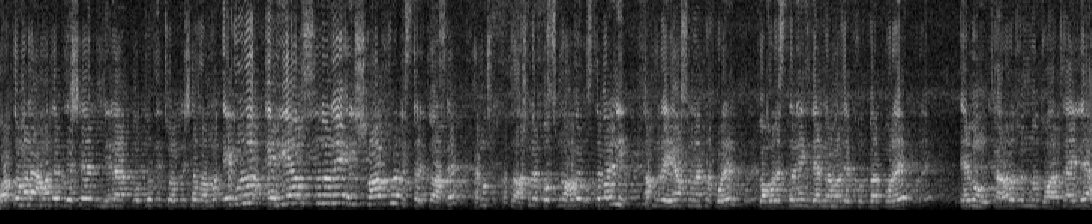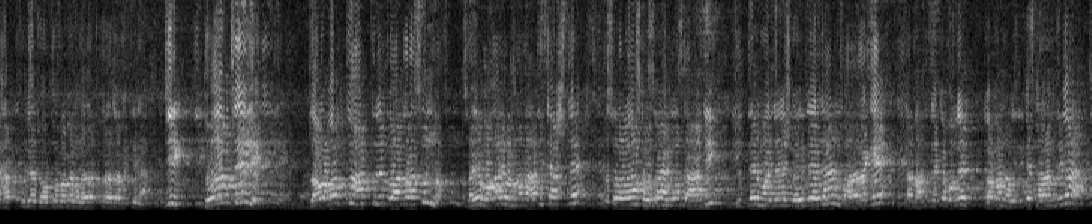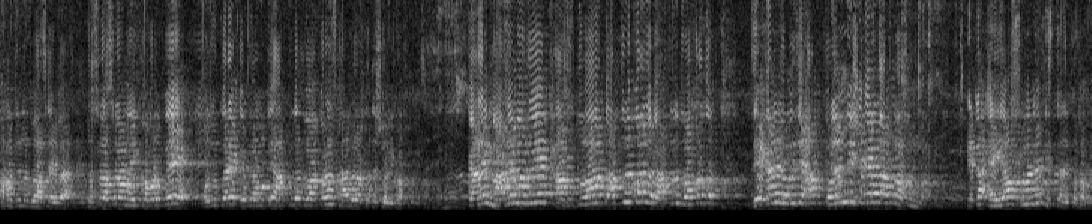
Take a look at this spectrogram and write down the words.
বর্তমানে আমাদের দেশের মিলাদ পদ্ধতি চল্লিশটা জন্ম এগুলো এহিয়া এই সবগুলো বিস্তারিত আছে। এখন আসলে প্রশ্ন হবে, বুঝতে পারিনি। আপনারা ইহা সুনানটা পড়েন, কবরস্থানে ঈদের নামাজের খুতবা পড়ে, এবং কারোর জন্য দোয়া চাইলে হাত তুলে যৌথভাবে অনুরোধ করা যাবে কিনা। জি, দোয়া চাইলে। দলবদ্ধ হাত তুলে দোয়া করা শূন্য সহি বখারে অন্য হাদিস আসছে যুদ্ধের ময়দানে শহীদ হয়ে যান, মরার আগে তার বলেন নবীকে সালাম দিবা, আমার জন্য দোয়া চাইবা। এই খবর পেয়ে করে হাত তুলে দোয়া করেন সাথে কারণ মাঝে মাঝে খাস দোয়া হাত তুলে করা যাবে, হাত তুলে দোয়া করা যেখানে নবীজি হাত তোলেননি, সেখানে হাত তোলা শূন্য এটা এই আসমানে বিস্তারিত হবে।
